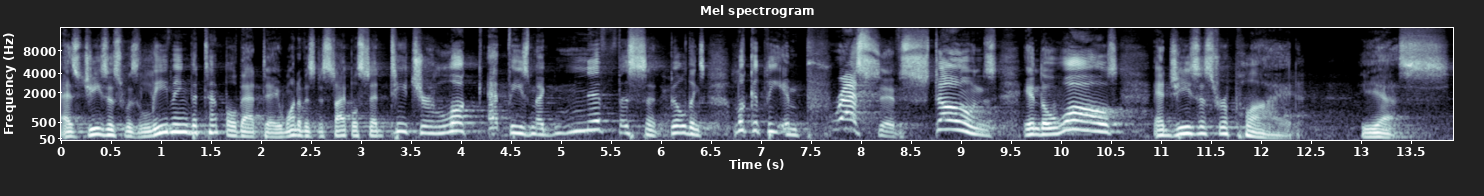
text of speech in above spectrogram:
as Jesus was leaving the temple that day, one of his disciples said, Teacher, look at these magnificent buildings. Look at the impressive stones in the walls. And Jesus replied, Yes,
